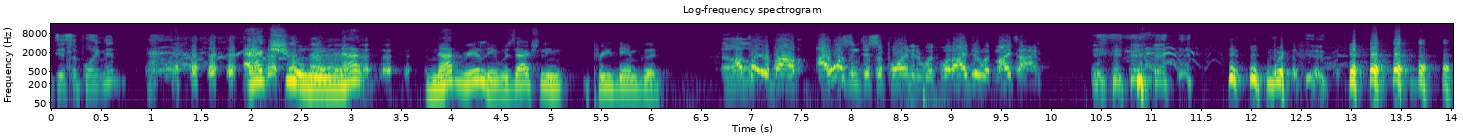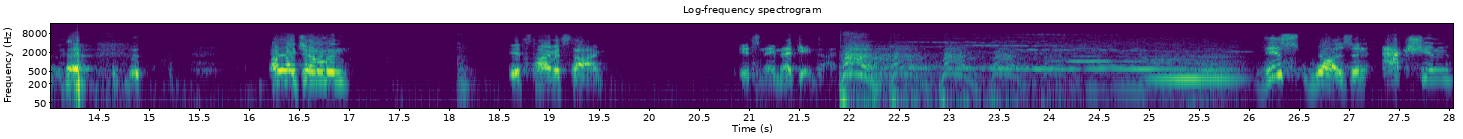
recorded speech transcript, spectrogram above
disappointment. Actually, not not really. It was actually pretty damn good. I'll Oh, tell you, Bob, I wasn't disappointed with what I did with my time. All right, gentlemen. It's time, it's time. It's name that game time. This was an action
